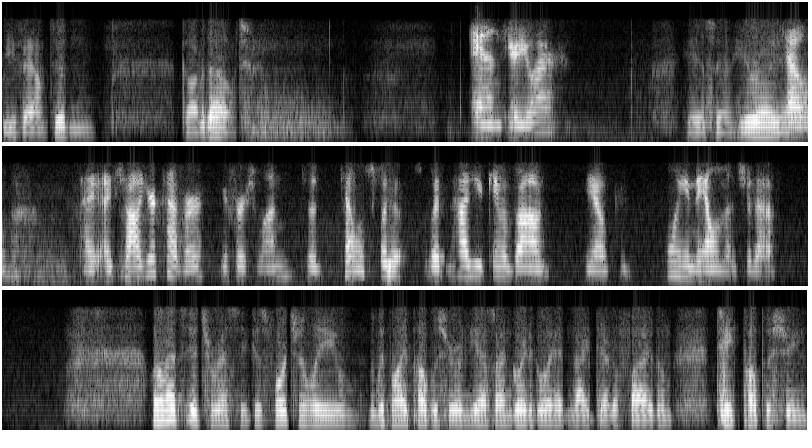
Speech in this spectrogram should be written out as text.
revamped it and got it out And here you are. yes and here I So- am I, I saw your cover, your first one. So tell us what, what how you came about, you know, pulling the elements for that. Well, that's interesting because fortunately, with my publisher, and yes, I'm going to go ahead and identify them, Tate Publishing.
